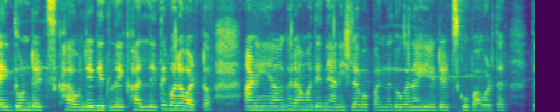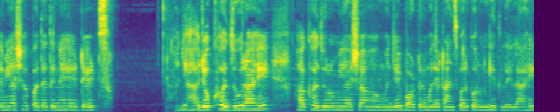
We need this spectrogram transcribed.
एक दोन डेट्स खा म्हणजे घेतले खाल्ले ते बरं वाटतं. आणि घरामध्ये ज्ञानेशला पप्पांना दोघांनाही हे डेट्स खूप आवडतात. तर मी अशा पद्धतीने हे डेट्स म्हणजे हा जो खजूर आहे हा खजूर मी अशा म्हणजे बॉटलमध्ये ट्रान्सफर करून घेतलेला आहे.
